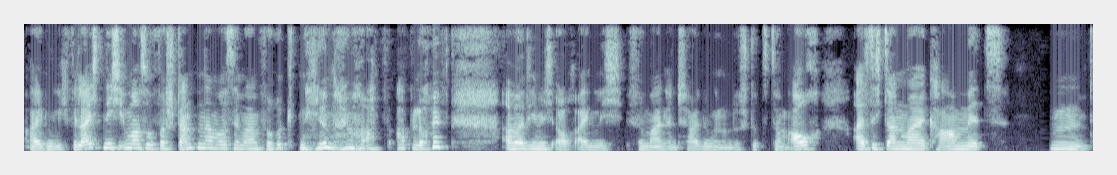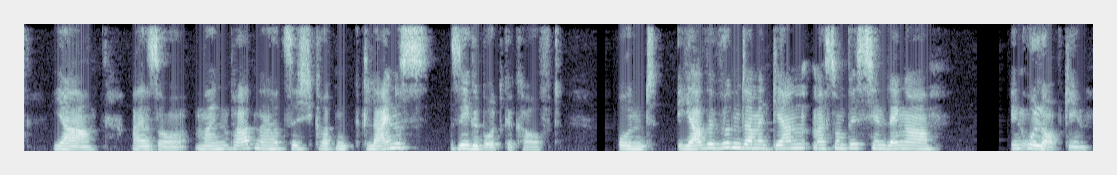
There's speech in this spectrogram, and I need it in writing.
eigentlich vielleicht nicht immer so verstanden haben, was in meinem verrückten Hirn immer ab, abläuft, aber die mich auch eigentlich für meine Entscheidungen unterstützt haben. Auch als ich dann mal kam mit, hm, ja, also mein Partner hat sich gerade ein kleines Segelboot gekauft. Und ja, wir würden damit gern mal so ein bisschen länger in Urlaub gehen.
